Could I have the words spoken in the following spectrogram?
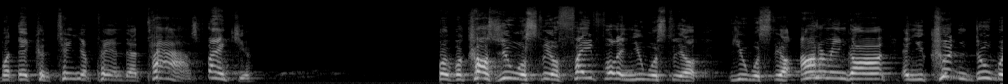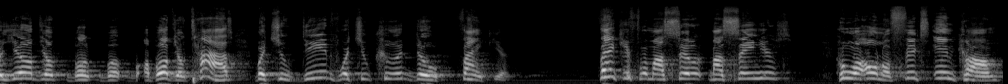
but they continued paying their tithes. Thank you. But because you were still faithful and you were still you were still honoring God and you couldn't do above your, above your tithes, but you did what you could do. Thank you. Thank you for my, my seniors who are on a fixed income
